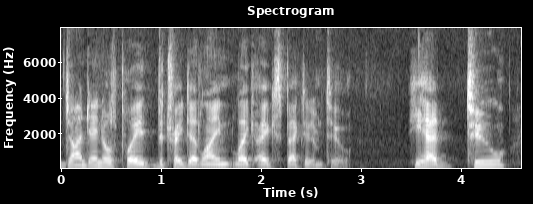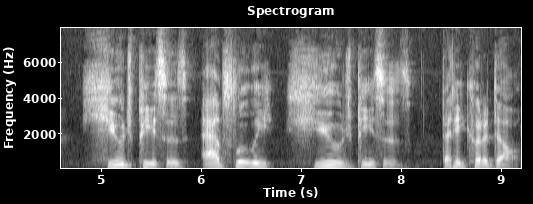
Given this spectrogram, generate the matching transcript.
Jon Daniels played the trade deadline like I expected him to. He had two huge pieces, absolutely huge pieces, that he could have dealt.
